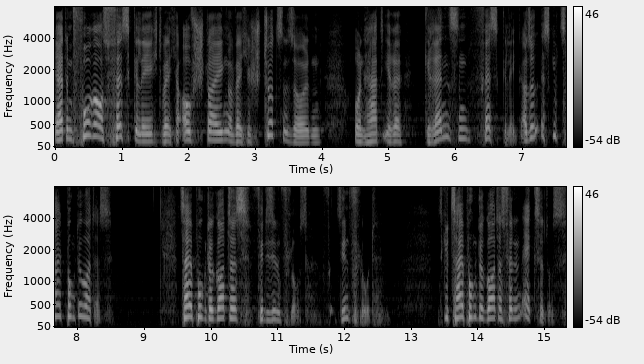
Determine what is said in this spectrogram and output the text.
Er hat im Voraus festgelegt, welche aufsteigen und welche stürzen sollten, und er hat ihre Grenzen festgelegt. Also es gibt Zeitpunkte Gottes. Zeitpunkte Gottes für die Sinnflut. Es gibt Zeitpunkte Gottes für den Exodus.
